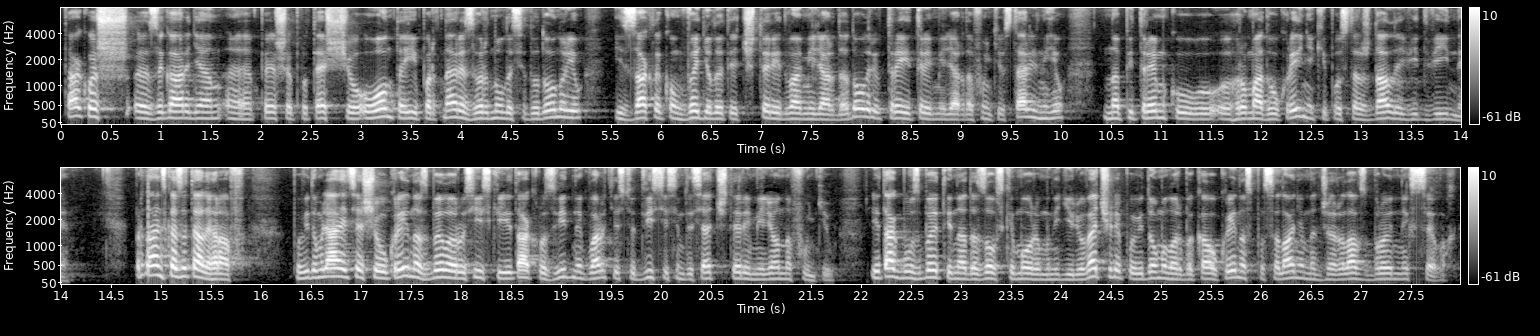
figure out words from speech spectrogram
Також е, The Guardian е, пише про те, що ООН та її партнери звернулися до донорів із закликом виділити 4,2 мільярда доларів, 3,3 мільярда фунтів стерлінгів на підтримку громад в Україні, які постраждали від війни. Британська The Telegraph повідомляється, що Україна збила російський літак-розвідник вартістю 274 мільйона фунтів. Літак був збитий над Азовським морем у неділю ввечері, повідомила РБК Україна з посиланням на джерела в Збройних силах.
